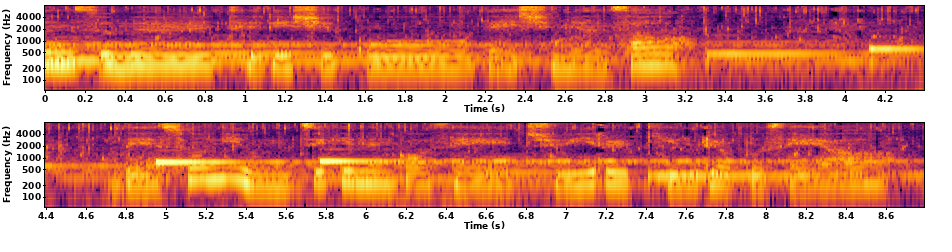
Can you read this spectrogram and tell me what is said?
깊은 숨을 들이쉬고 내쉬면서 내 손이 움직이는 것에 주의를 기울여 보세요.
